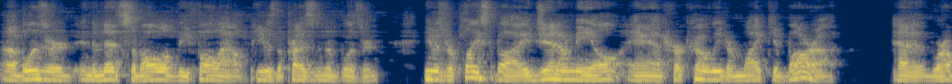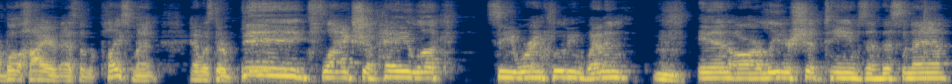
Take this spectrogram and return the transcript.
uh, Blizzard in the midst of all of the fallout, he was the president of Blizzard. He was replaced by Jen Oneal and her co-leader Mike Ybarra, and were both hired as the replacement and was their big flagship. Hey, look, see, we're including women Mm. in our leadership teams and this and that.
